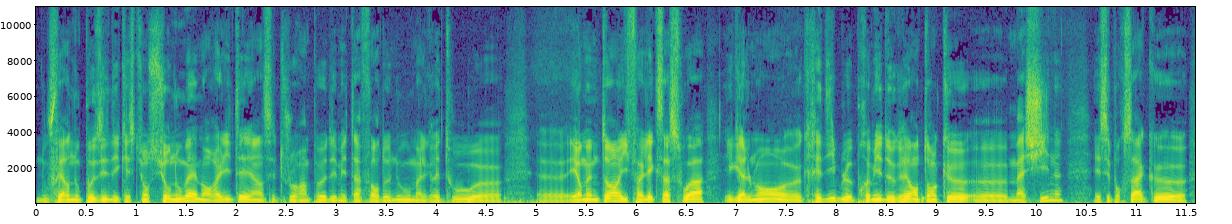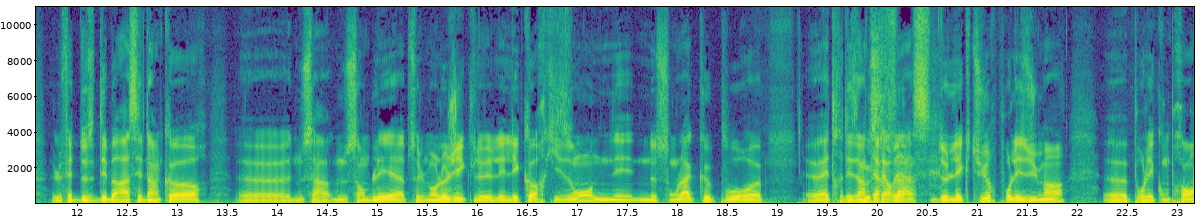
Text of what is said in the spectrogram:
nous faire nous poser des questions sur nous-mêmes en réalité. hein. c'est toujours un peu des métaphores de nous malgré tout. euh, et en même temps, il fallait que ça soit également crédible premier degré en tant que machine. Et c'est pour ça que le fait de se débarrasser d'un corps nous, ça, nous semblait absolument logique. Le- les, les corps qu'ils ont ne sont là que pour être des interfaces de lecture pour les humains, pour les comprendre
